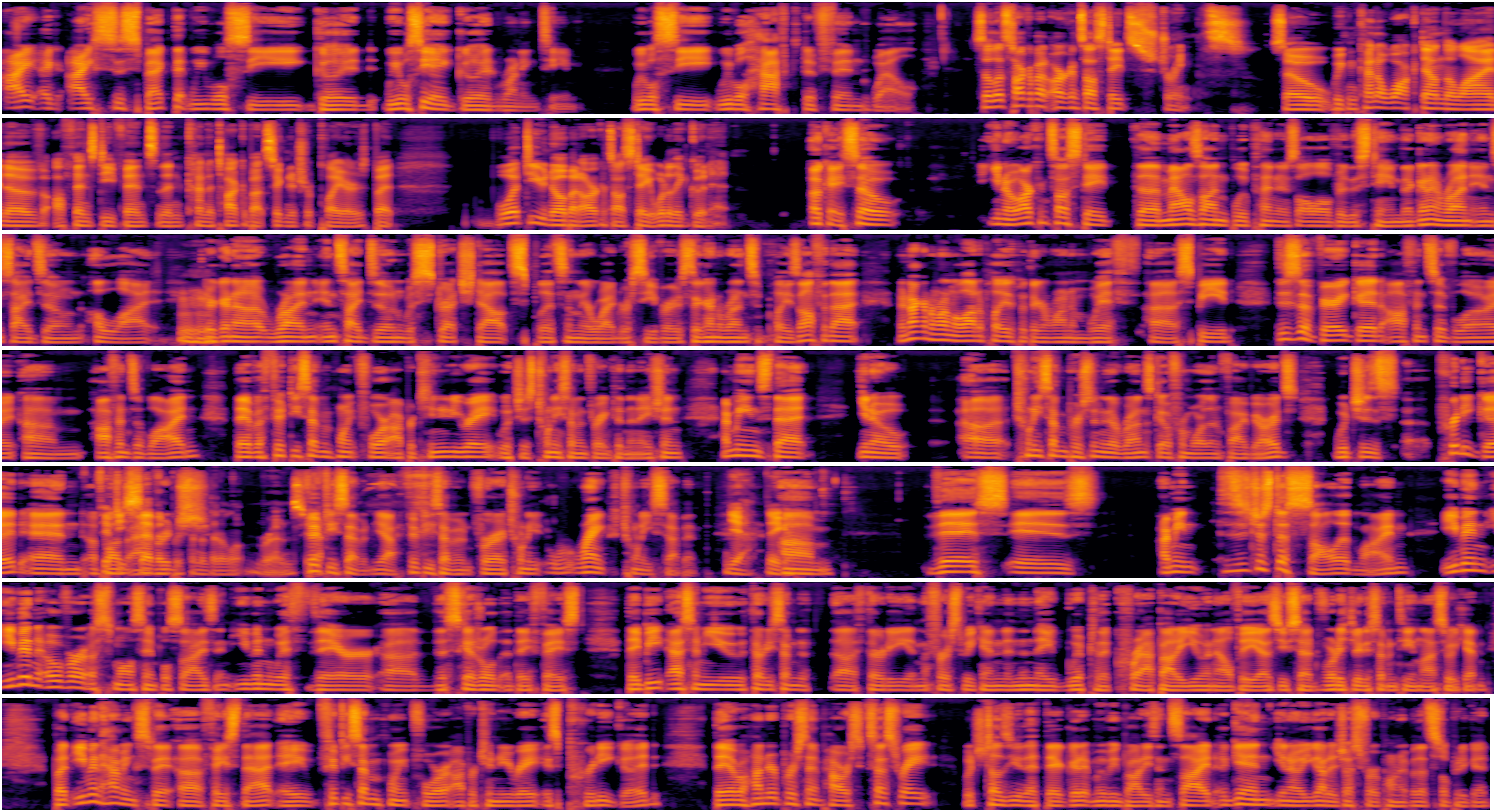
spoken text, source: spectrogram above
I, I I suspect that we will see good we will see a good running team. We will see we will have to defend well. So let's talk about Arkansas State's strengths. So we can kind of walk down the line of offense, defense, and then kind of talk about signature players. But what do you know about Arkansas State? What are they good at? Okay, so you know Arkansas State, the Malzahn blueprint is all over this team. They're going to run inside zone a lot. They're going to run inside zone with stretched out splits in their wide receivers. They're going to run some plays off of that. They're not going to run a lot of plays, but they're going to run them with uh, speed. This is a very good offensive line. Um, offensive line. They have a 57.4 opportunity rate, which is 27th ranked in the nation. That means that you know. Uh, 27% of their runs go for more than five yards, which is uh, pretty good and above Fifty-seven average. percent of their runs. Yeah. 57, yeah, 57 for a 20 ranked 27th. Yeah, there you go. Um, this is I mean, this is just a solid line. Even even over a small sample size, and even with their uh, the schedule that they faced, they beat SMU thirty seven to uh, thirty in the first weekend, and then they whipped the crap out of UNLV, as you said, forty three to seventeen last weekend. But even having sp- uh, faced that, a fifty seven point four opportunity rate is pretty good. They have a hundred percent power success rate, which tells you that they're good at moving bodies inside. Again, you know you got to adjust for opponent, but that's still pretty good.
